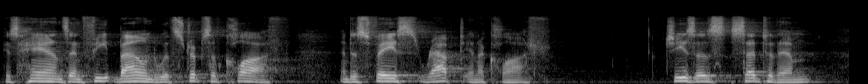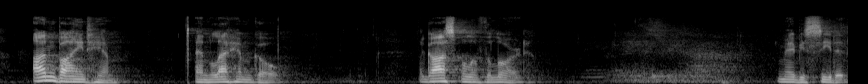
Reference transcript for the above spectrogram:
his hands and feet bound with strips of cloth, and his face wrapped in a cloth. Jesus said to them, Unbind him and let him go. The Gospel of the Lord. You may be seated.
